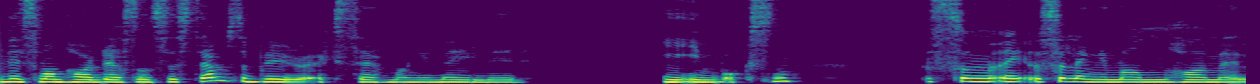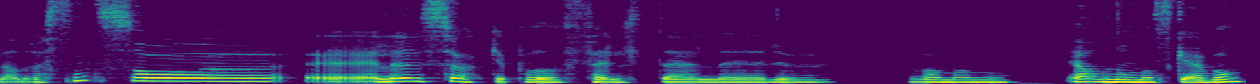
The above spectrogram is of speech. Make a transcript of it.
hvis man har det som system, så blir det jo ekstremt mange mailer i innboksen. Som, så lenge man har mailadressen, så Eller søker på feltet, eller hva man ja, noe man skrev om,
